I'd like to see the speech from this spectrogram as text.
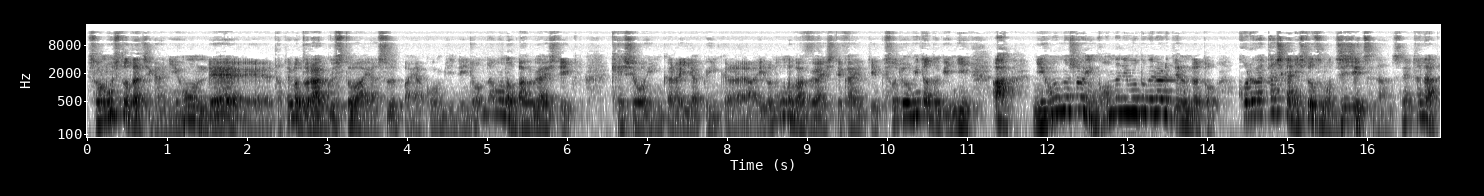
その人たちが日本で、えー例えばドラッグストアやスーパーやコンビニでいろんなものを爆買いしていく。化粧品から医薬品からいろんなものを爆買いして帰っていく。それを見たときに、あ、日本の商品こんなに求められてるんだと。これは確かに一つの事実なんですね。ただ、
